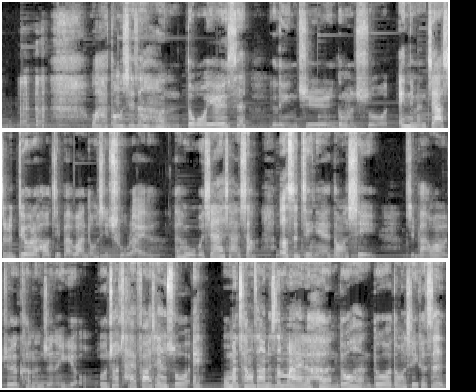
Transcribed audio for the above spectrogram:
哇，东西真的很多。有一次邻居跟我们说，哎，你们家是不是丢了好几百万东西出来的？我现在想想，二十几年的东西几百万，我觉得可能真的有。我就才发现说，哎，我们常常就是买了很多很多的东西，可是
